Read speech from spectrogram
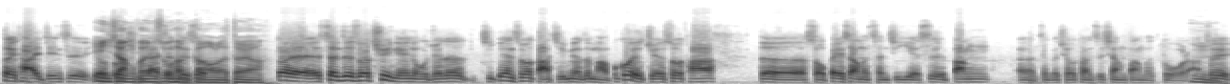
对他已经是印象分数很高了，对啊，对，甚至说去年我觉得，即便说打击没有这么好，不过也觉得说他的手背上的成绩也是帮呃整个球团是相当的多了，所以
